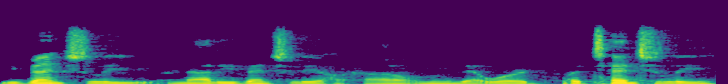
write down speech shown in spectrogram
eventually, not eventually, I don't mean that word, potentially,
